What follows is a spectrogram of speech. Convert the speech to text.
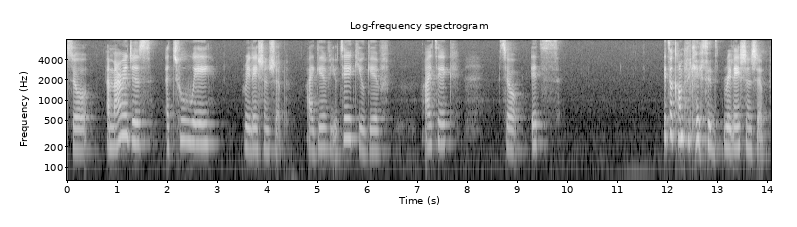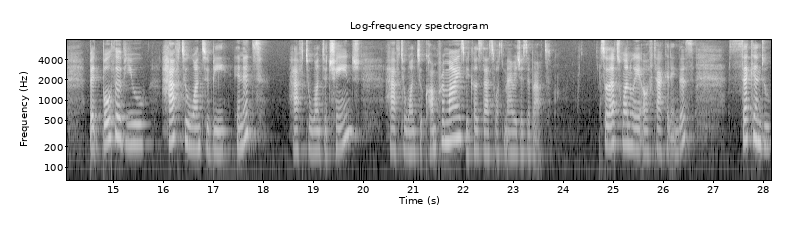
So a marriage is a two way relationship. I give, you take, you give, I take. So it's it's a complicated relationship, but both of you have to want to be in it, have to want to change, have to want to compromise because that's what marriage is about. So that's one way of tackling this. Second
